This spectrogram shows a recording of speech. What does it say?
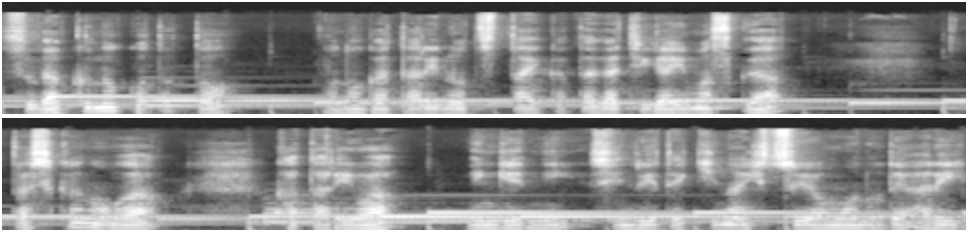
数学のことと物語の伝え方が違いますが、確かのは語りは人間に心理的な必要ものであり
